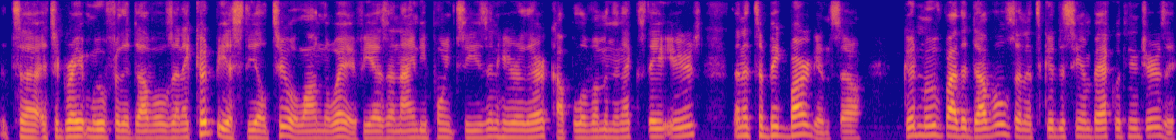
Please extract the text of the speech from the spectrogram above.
It's a it's a great move for the Devils, and it could be a steal too along the way. If he has a ninety point season here or there, a couple of them in the next eight years, then it's a big bargain. So good move by the Devils, and it's good to see him back with New Jersey.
